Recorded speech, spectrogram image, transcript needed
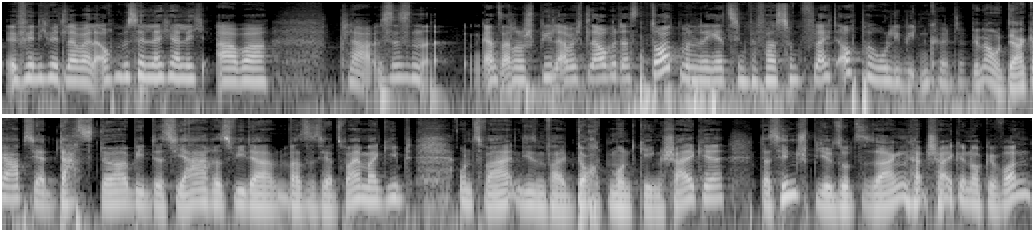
Äh, Finde ich mittlerweile auch ein bisschen lächerlich, aber klar, es ist ein ganz anderes Spiel, aber ich glaube, dass Dortmund in der jetzigen Verfassung vielleicht auch Paroli bieten könnte. Genau, da gab es ja das Derby des Jahres wieder, was es ja zweimal gibt. Und zwar in diesem Fall Dortmund gegen Schalke. Das Hinspiel sozusagen hat Schalke noch gewonnen.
